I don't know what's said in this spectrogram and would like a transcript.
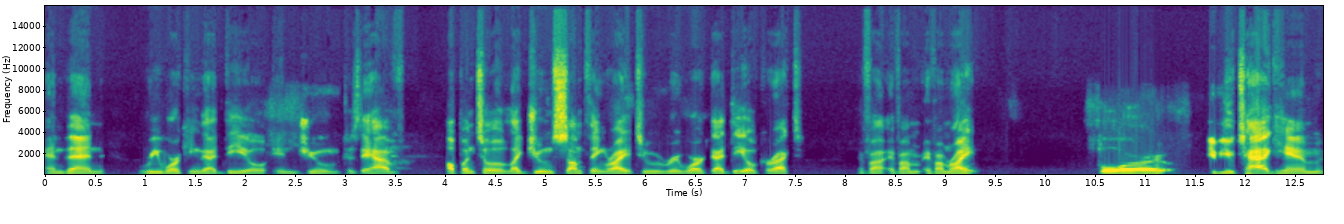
and then reworking that deal in June because they have up until like June something, right, to rework that deal. Correct? If I if I'm if I'm right. For if you tag him,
